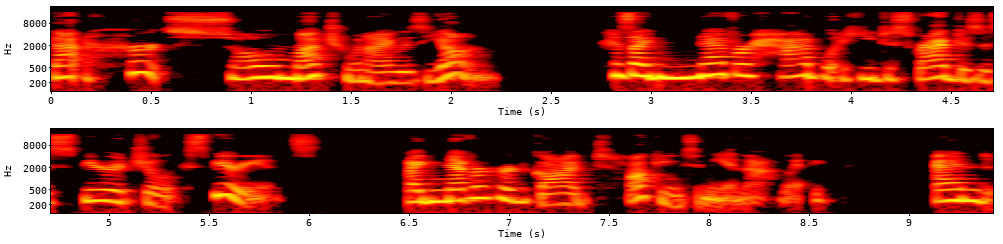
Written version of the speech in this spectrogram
that hurt so much when I was young because I'd never had what he described as a spiritual experience. I'd never heard God talking to me in that way. And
